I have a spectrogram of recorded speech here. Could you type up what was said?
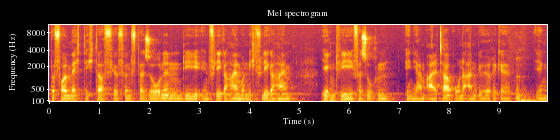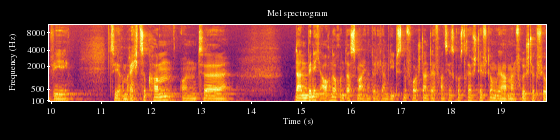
Bevollmächtigter für fünf Personen, die in Pflegeheim und Nicht-Pflegeheim irgendwie versuchen, in ihrem Alter ohne Angehörige mhm. irgendwie zu ihrem Recht zu kommen. Und äh, Dann bin ich auch noch, und das mache ich natürlich am liebsten, Vorstand der Franziskus-Treff-Stiftung. Wir haben ein Frühstück für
